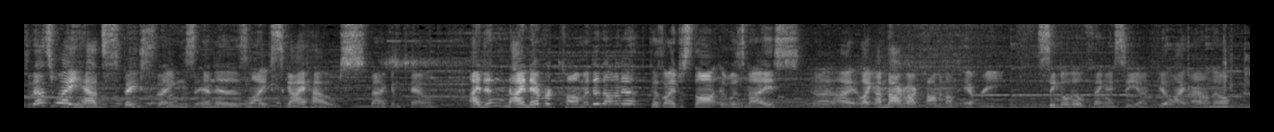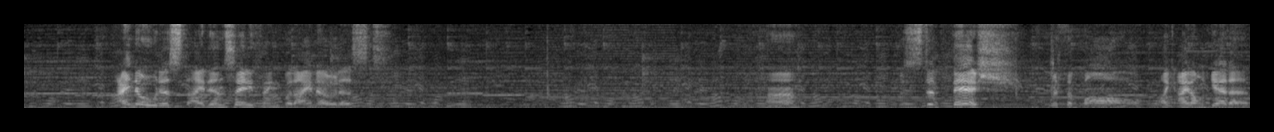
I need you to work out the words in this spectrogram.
So that's why he had space things in his, like, sky house back in town. I didn't, I never commented on it, because I just thought it was nice. Uh, I, like, I'm not gonna comment on every single little thing I see. I feel like, I don't know. I noticed, I didn't say anything, but I noticed. Huh? This is a fish with the ball. Like, I don't get it.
